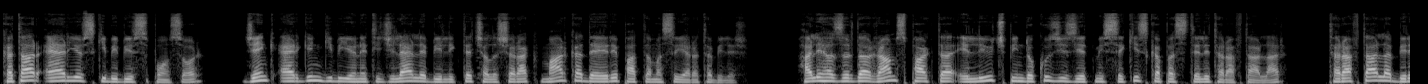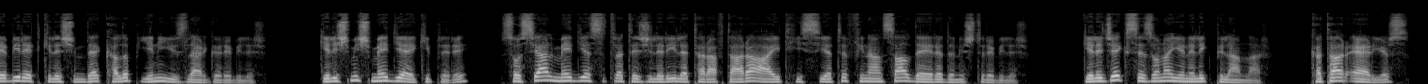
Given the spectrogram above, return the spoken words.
Katar Airways gibi bir sponsor, Cenk Ergün gibi yöneticilerle birlikte çalışarak marka değeri patlaması yaratabilir. Halihazırda Rams Park'ta 53.978 kapasiteli taraftarlar, taraftarla birebir etkileşimde kalıp yeni yüzler görebilir. Gelişmiş medya ekipleri, sosyal medya stratejileriyle taraftara ait hissiyatı finansal değere dönüştürebilir. Gelecek sezona yönelik planlar Qatar Airways,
